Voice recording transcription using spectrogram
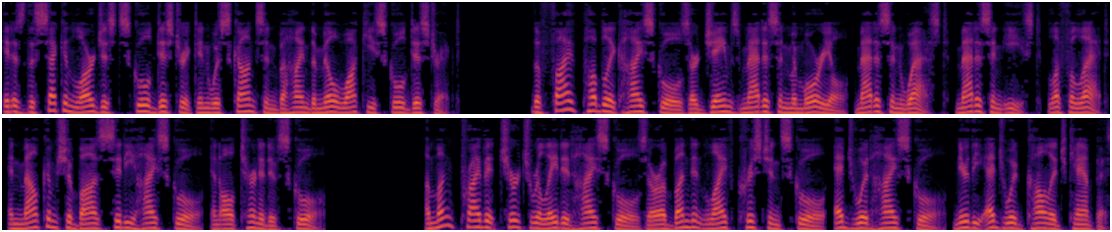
it is the second largest school district in Wisconsin behind the Milwaukee School District. The five public high schools are James Madison Memorial, Madison West, Madison East, La Follette, and Malcolm Shabazz City High School, an alternative school. Among private church-related high schools are Abundant Life Christian School, Edgewood High School, near the Edgewood College campus,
